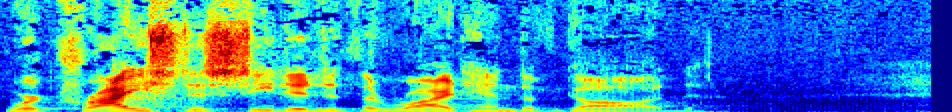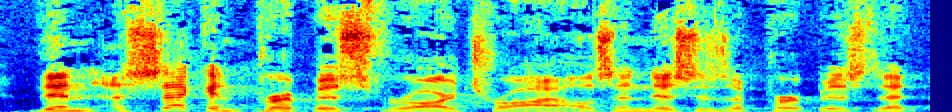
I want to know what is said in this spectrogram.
where Christ is seated at the right hand of God. Then, a second purpose for our trials, and this is a purpose that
